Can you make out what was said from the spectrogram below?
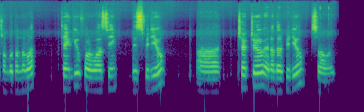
অসংখ্য ধন্যবাদ। Thank you for watching this video আর check to another video Assalamu alaikum.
